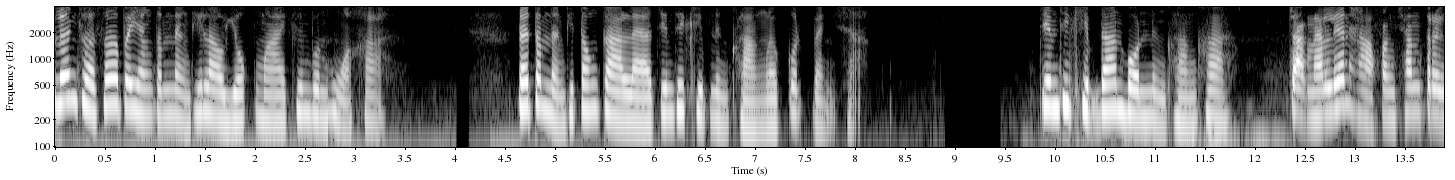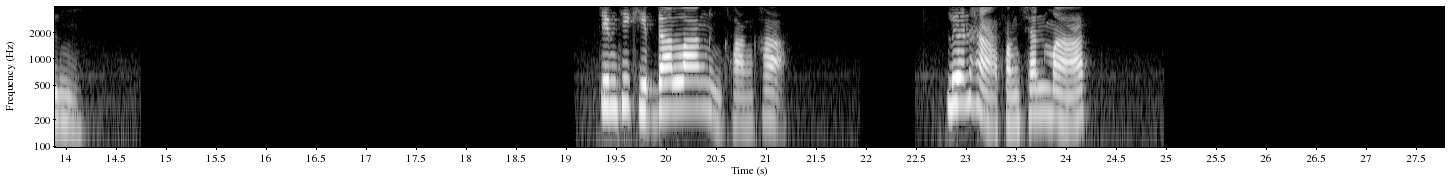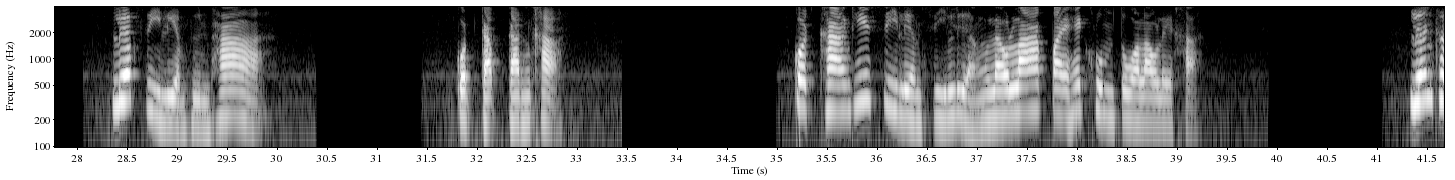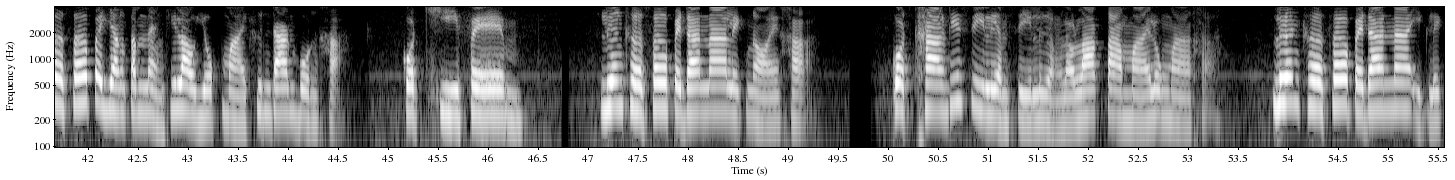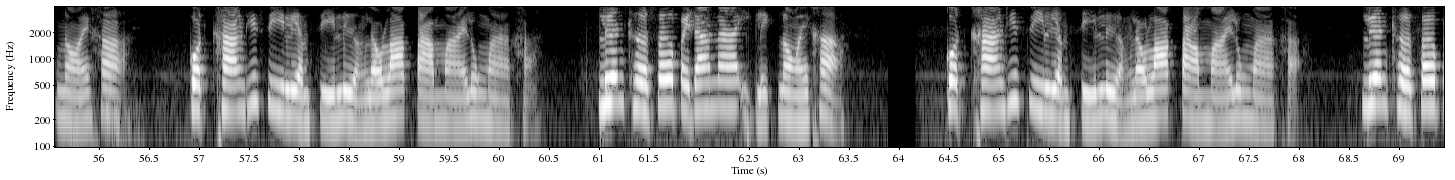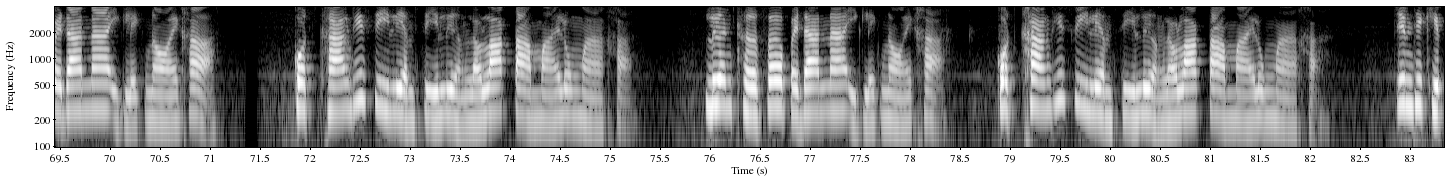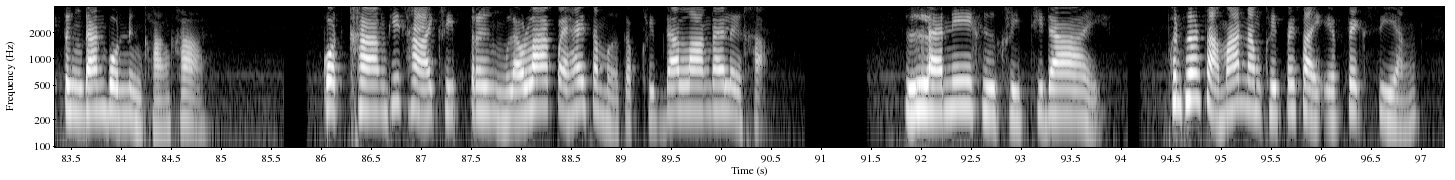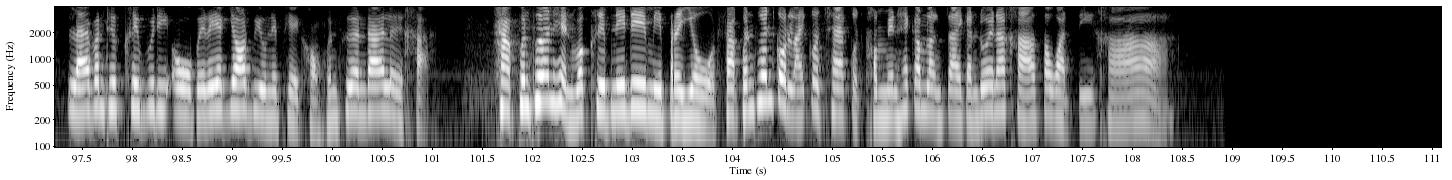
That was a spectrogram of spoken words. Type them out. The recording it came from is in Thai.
เลื่อนเคอร์เซอร์ไปยังตำแหน่งที่เรายกไม้ขึ้นบนหัวค่ะ ได้ตำแหน่งที่ต้องการแล้วจิ้มที่คลิปหนึ่งครั้งแล้วกดแบ่งฉาก จิ้มที่คลิปด้านบนหนึ่งครั้งค่ะ จากนั้นเลื่อนหาฟังก์ชันตรึง จิ้มที่คลิปด้านล่างหนึ่งครั้งค่ะ เลื่อนหาฟังก์ชันมาสเลือกสี่เหลี่ยมผืนผ้า กดกลับกันค่ะ กดค้างที่สี่เหลี่ยมสีเหลือง แล้วลากไปให้คลุมตัวเราเลยค่ะ เลื่อนเคอร์เซอร์ไปยังตำแหน่งที่เรายกไม้ขึ้นด้านบนค่ะ กดคีย์เฟรมเลื่อนเคอร์เซอร์ไปด้านหน้าเล็กน้อยค่ะ กดค้างที่สี่เหลี่ยมสีเหลือง แล้วลากตามไม้ลงมาค่ะ เลื่อนเคอร์เซอร์ไปด้านหน้าอีกเล็กน้อยค่ะ กดค้างที่สี่เหลี่ยมสีเหลือง แล้วลากตามไม้ลงมาค่ะ เลื่อนเคอร์เซอร์ไปด้านหน้าอีกเล็กน้อยค่ะ กดค้างที่สี่เหลี่ยมสีเหลืองแล้วลากตามไม้ลงมาค่ะ เลื่อนเคอร์เซอร์ไปด้านหน้าอีกเล็กน้อยค่ะ กดค้างที่สี่เหลี่ยมสีเหลืองแล้วลากตามไม้ลงมาค่ะ เลื่อนเคอร์เซอร์ไปด้านหน้าอีกเล็กน้อยค่ะ กดค้างที่สี่เหลี่ยมสีเหลืองแล้วลากตามไม้ลงมาค่ะ จิ้มที่คลิปตึงด้านบนหนึ่งครั้งค่ะ กดค้างที่ท้ายคลิปตรึง แล้วลากไปให้เสมอกับคลิปด้านล่างได้เลยค่ะ และนี่คือคลิปที่ได้ เพื่อนๆ สามารถนำคลิปไปใส่เอฟเฟกต์เสียง และบันทึกคลิปวิดีโอไปเรียกยอดวิวในเพจของเพื่อนๆ ได้เลยค่ะ หากเพื่อนๆ เห็นว่าคลิปนี้ดีมีประโยชน์ ฝากเพื่อนๆ กดไลค์ กดแชร์ กดคอมเมนต์ให้กำลังใจกันด้วยนะคะ สวัสดีค่ะ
